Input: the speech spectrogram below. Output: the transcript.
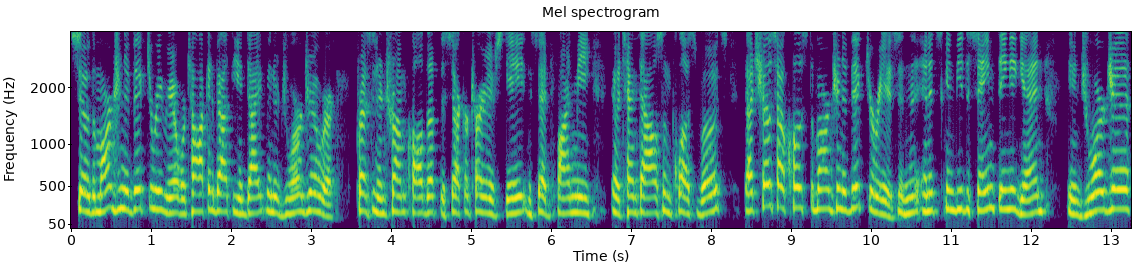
So the margin of victory, we're talking about the indictment of Georgia, where President Trump called up the Secretary of State and said, "Find me, you know, 10,000 plus votes." That shows how close the margin of victory is, and and it's going to be the same thing again in Georgia,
